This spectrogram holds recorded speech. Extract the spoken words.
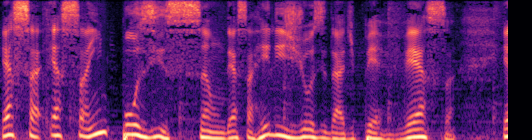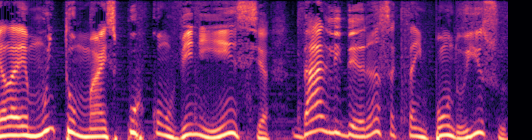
Essa, essa imposição dessa religiosidade perversa, ela é muito mais por conveniência da liderança que está impondo isso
